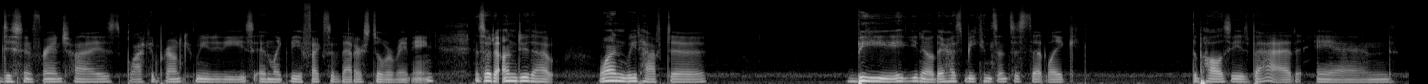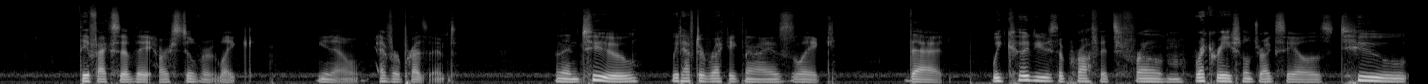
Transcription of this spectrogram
disenfranchise black and brown communities and like the effects of that are still remaining. And so to undo that one we'd have to be you know there has to be consensus that like the policy is bad and the effects of it are still like you know ever present and then two we'd have to recognize like that we could use the profits from recreational drug sales to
